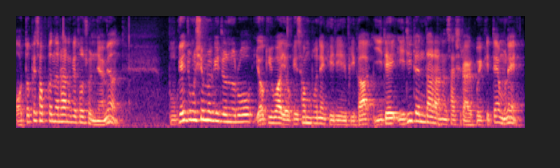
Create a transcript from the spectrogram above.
어떻게 접근을 하는 게 더 좋냐면 무게 중심을 기준으로 여기와 여기 선분의 길이의 비가 2대 1이 된다라는 사실을 알고 있기 때문에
